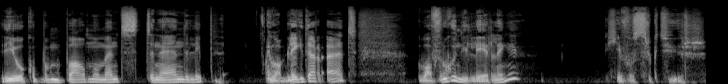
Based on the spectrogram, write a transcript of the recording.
die ook op een bepaald moment ten einde liep. En wat bleek daaruit? Wat vroegen die leerlingen? Geef ons structuur.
